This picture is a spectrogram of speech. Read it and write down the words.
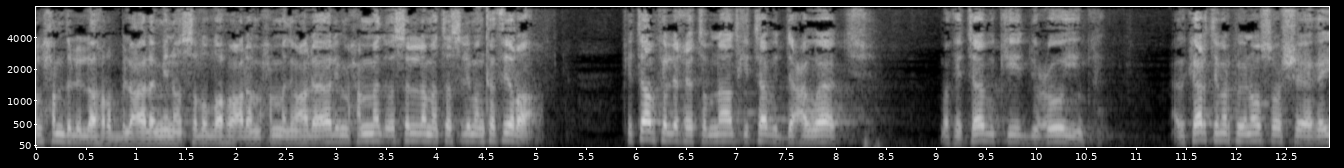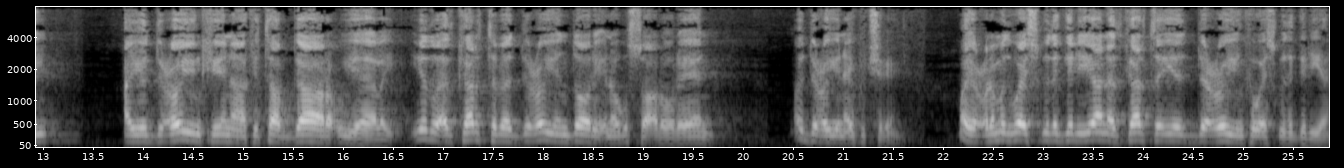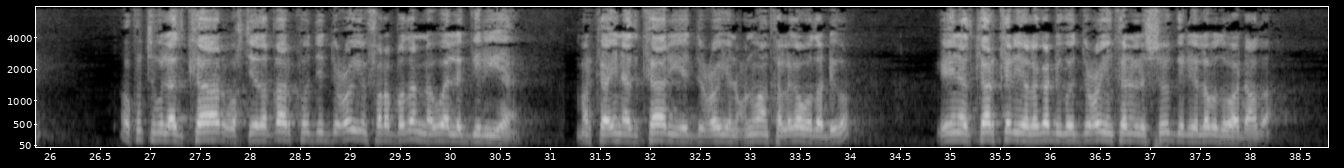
alxamdu lilaah rab alcaalamiin w sala allahu cala muxamedi wcala aali muxamed w slama tasliima kasiira kitaabka lixiyo tobnaad kitaabu dacawaat waa kitaabkii ducooyinka adkaartii markuu inoo soo sheegay ayuu ducooyinkiina kitaab gaara u yeelay. Iyadoo adkaartaba ducooyin doori inoogu soo arooreen oo ducooyin ay ku jireen. Waayo culammadu waa isgudageliyaan adkaarta iyo dacooyinka waa isgudageliyaan oo kutubul adkaar wakhtiyada qaarkood dee ducooyin fara badanna waa la geliyaa. Marka in adkaar iyo ducooyin cunwaanka laga wada dhigo iyo in adkaar keliya laga dhigo ducooyinkana la soo geliyo labadu waa dhacda.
